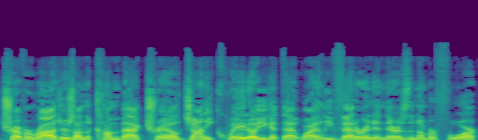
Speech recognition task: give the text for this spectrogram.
Trevor Rogers on the comeback trail. Johnny Cueto, you get that wily veteran in there as the number four.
